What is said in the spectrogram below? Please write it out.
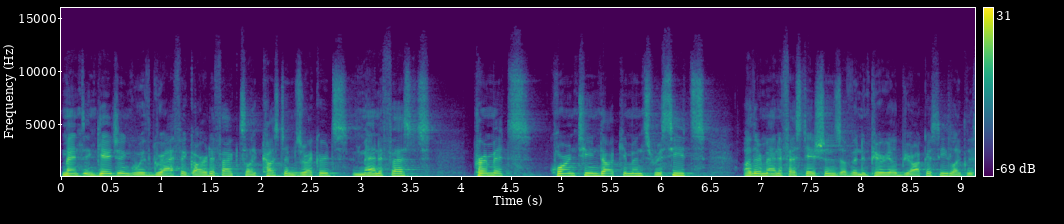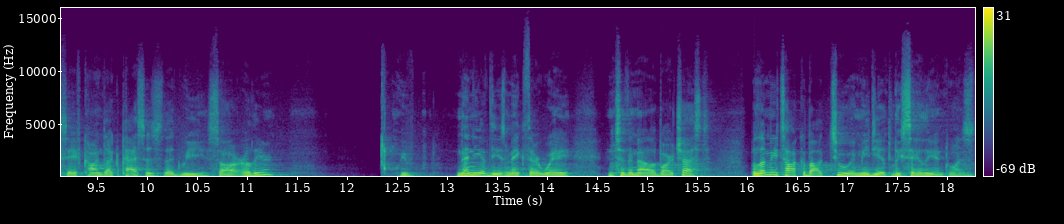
meant engaging with graphic artifacts like customs records and manifests, permits, quarantine documents, receipts, other manifestations of an imperial bureaucracy like the safe conduct passes that we saw earlier. We've, many of these make their way into the Malabar chest. But let me talk about two immediately salient ones,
